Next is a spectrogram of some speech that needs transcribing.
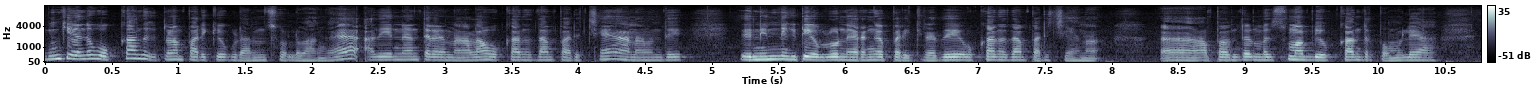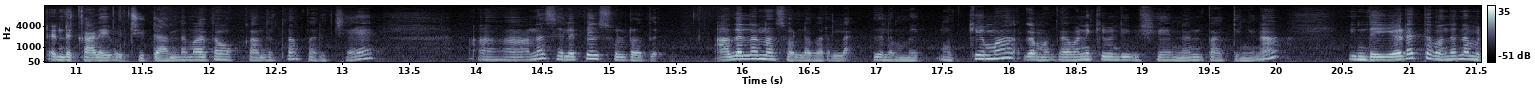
இங்கே வந்து உட்காந்துக்கிட்டுலாம் பறிக்கக்கூடாதுன்னு சொல்லுவாங்க. அது என்னன்னு தெரியல நான்லாம் உட்காந்து தான் பறித்தேன் ஆனால் வந்து இது நின்றுக்கிட்டு எவ்வளோ நிறங்க பறிக்கிறது? உட்காந்து தான் பறித்தேன் ஆனால் அப்போ வந்து நம்ம சும்மா அப்படி உட்காந்துருப்போம் இல்லையா? ரெண்டு காலையை வச்சுட்டு அந்த மாதிரி தான் உட்காந்துட்டு தான் பறித்தேன் ஆனால் சில பேர் சொல்கிறது அதெல்லாம் நான் சொல்ல வரல. இதில் முக்கியமாக நம்ம கவனிக்க வேண்டிய விஷயம் என்னென்னு பார்த்தீங்கன்னா இந்த இடத்த வந்து நம்ம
